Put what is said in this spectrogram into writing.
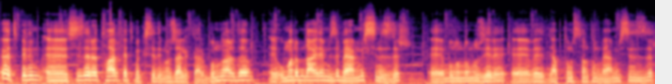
Evet benim e, sizlere tarif etmek istediğim özellikler bunlardı. E, umarım dairemizi beğenmişsinizdir. E, bulunduğumuz yeri e, ve yaptığımız tanıtımı beğenmişsinizdir.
